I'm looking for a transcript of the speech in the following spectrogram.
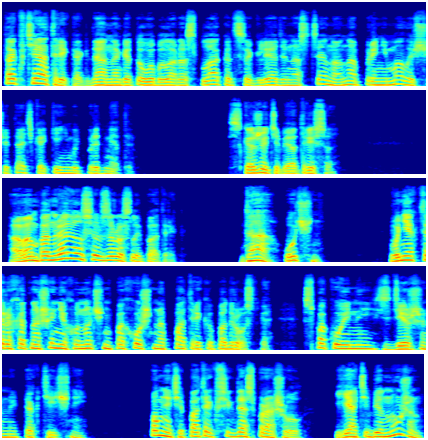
Так в театре, когда она готова была расплакаться, глядя на сцену, она принимала считать какие-нибудь предметы. «Скажите, Беатриса, а вам понравился взрослый Патрик?» «Да, очень. В некоторых отношениях он очень похож на Патрика-подростка. Спокойный, сдержанный, тактичный. Помните, Патрик всегда спрашивал «Я тебе нужен?»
